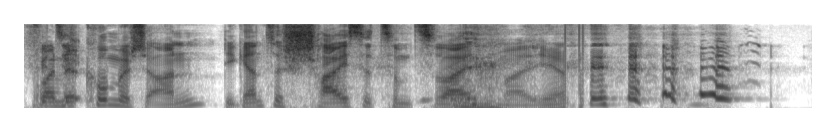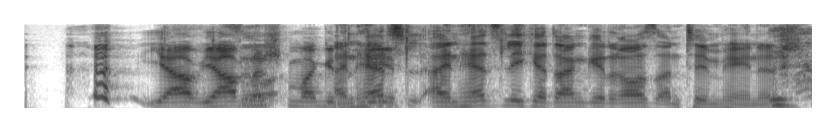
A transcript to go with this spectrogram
Fühlt sich komisch an. Die ganze Scheiße zum zweiten Mal hier. Ja, wir haben So, das schon mal ein, gedreht. Herz, ein herzlicher Dank geht raus an Tim Hänisch.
